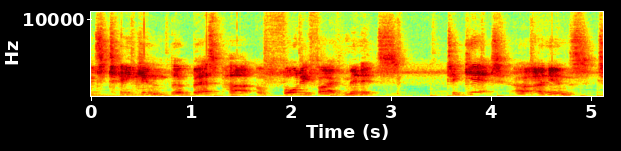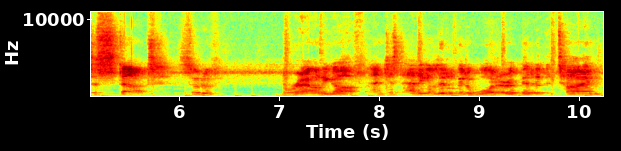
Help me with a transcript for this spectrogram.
It's taken the best part of 45 minutes to get our onions to start sort of browning off and just adding a little bit of water a bit at a time.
